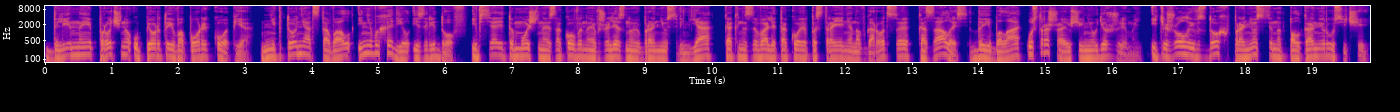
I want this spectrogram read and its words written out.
длинные, прочно упертые в опоры копья. Никто не отставал и не выходил из рядов. И вся эта мощная, закованная в железную броню свинья, как называли такое построение новгородцы, казалось, да и была устрашающей неудержимой. И тяжелый вздох пронесся над полками русичей,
